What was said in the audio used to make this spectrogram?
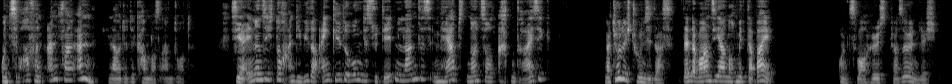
Und zwar von Anfang an, lautete Kammlers Antwort. Sie erinnern sich noch an die Wiedereingliederung des Sudetenlandes im Herbst 1938? Natürlich tun Sie das, denn da waren Sie ja noch mit dabei. Und zwar höchst persönlich.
